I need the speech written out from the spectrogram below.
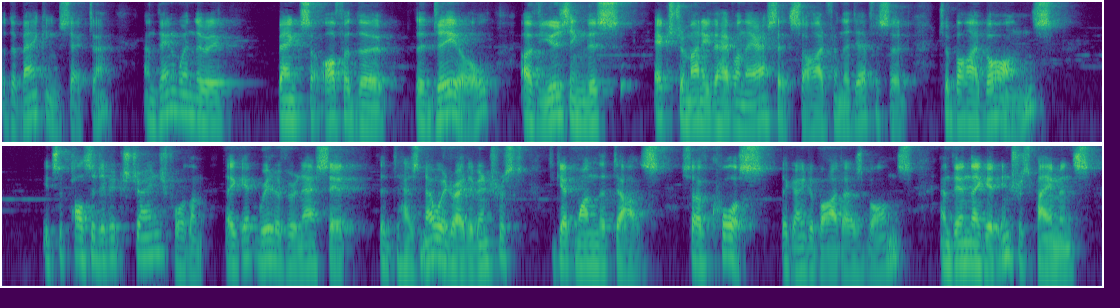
of the banking sector. And then when the banks are offered the, the deal of using this extra money they have on their asset side from the deficit to buy bonds, it's a positive exchange for them. They get rid of an asset that has no rate of interest to get one that does. So, of course, they're going to buy those bonds. And then they get interest payments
